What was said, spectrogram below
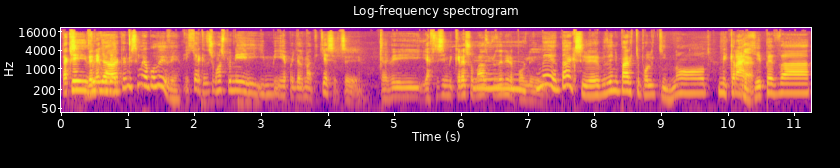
Εντάξει, και η δεν δουλειά έχουν... κάποια στιγμή αποδίδει. Έχει αρκετές ομάδες που είναι οι, οι επαγγελματικές, έτσι. Δηλαδή αυτές οι μικρές ομάδες που δεν είναι πολύ. Ναι, εντάξει, ε, δεν υπάρχει και πολύ κοινό, μικρά Ναι. γήπεδα.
